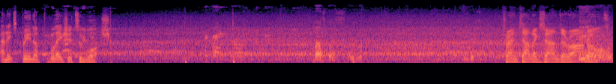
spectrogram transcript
and it's been a pleasure to watch. Trent Alexander-Arnold.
